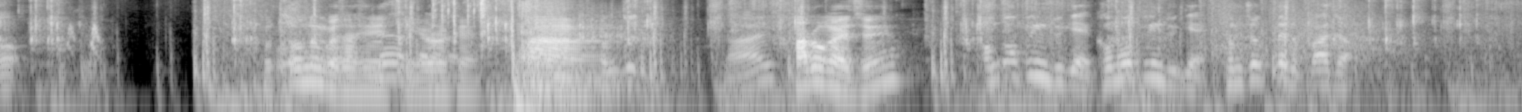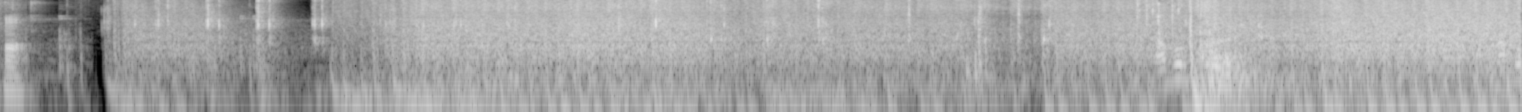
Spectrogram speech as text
어 뭐 쪼는 거 자신 있지, 요렇게. 아, 검적 나이스 바로 가야지. 검복빙 두 개 검복빙 두 개 검적대로 빠져 가복풀 가복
